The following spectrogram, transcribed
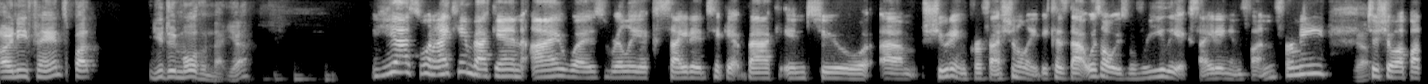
OnlyFans, but you do more than that, yeah? Yes, when I came back in, I was really excited to get back into um, shooting professionally because that was always really exciting and fun for me yeah. to show up on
